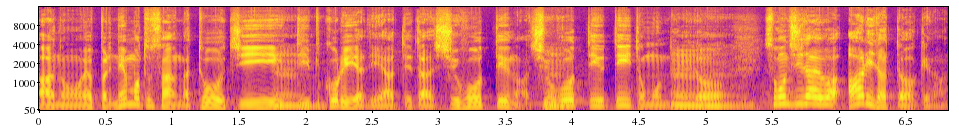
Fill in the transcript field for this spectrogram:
あのやっぱり根本さんが当時、うん。ディープコリアでやってた手法っていうのは手法って言っていいと思うんだけど、うん。その時代はありだったわけなの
